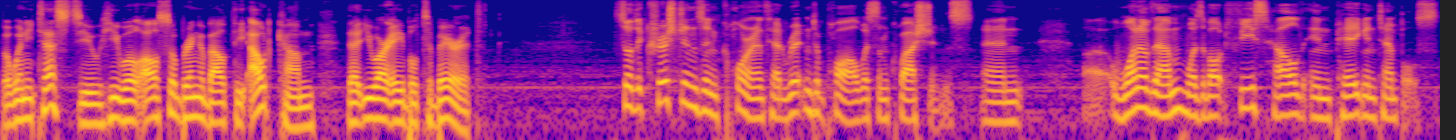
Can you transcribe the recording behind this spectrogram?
but when he tests you, he will also bring about the outcome that you are able to bear it. So the Christians in Corinth had written to Paul with some questions, and uh, one of them was about feasts held in pagan temples.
